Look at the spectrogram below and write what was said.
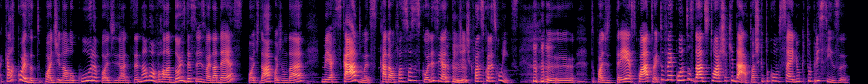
Aquela coisa, tu pode ir na loucura, pode dizer, não, não, vou rolar dois desses, vai dar 10. Pode dar, pode não dar meio arriscado, mas cada um faz suas escolhas e uhum. tem gente que faz escolhas ruins. uh, tu pode três, quatro, aí tu vê quantos dados tu acha que dá. Tu acha que tu consegue o que tu precisa,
